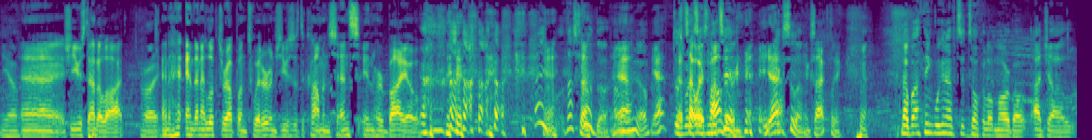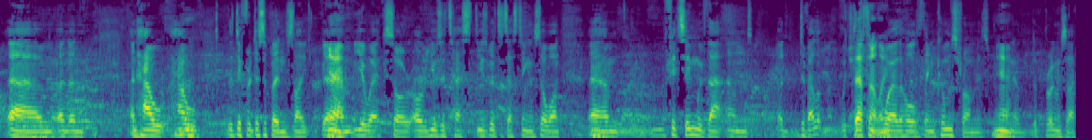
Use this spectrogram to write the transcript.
Yeah. Uh, she used that a lot. Right. And and then I looked her up on Twitter, and she uses the common sense in her bio. Hey, that's So, good though. I yeah, mean, you know, yeah. That's how I it says in the found her. yeah. Excellent. Exactly. No, but I think we're going to have to talk a lot more about agile um, and, and and how how the different disciplines like um, UX or, or user test, usability testing, and so on um, fits in with that and uh, development, which Definitely. is where the whole thing comes from. Is Yeah. you know, the program side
